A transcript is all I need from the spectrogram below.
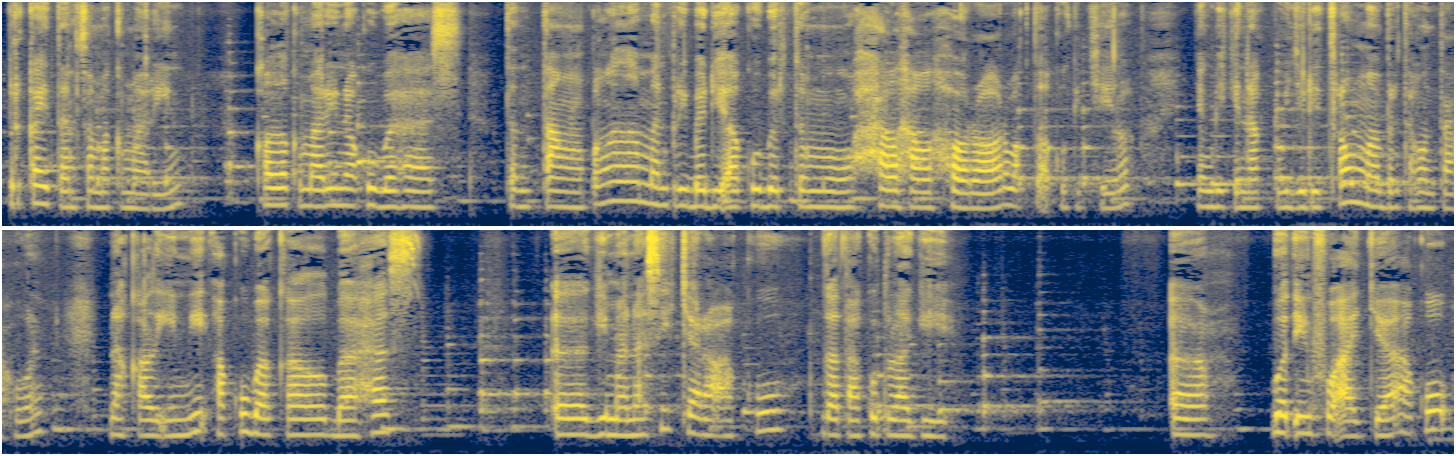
berkaitan sama kemarin. Kalau kemarin aku bahas tentang pengalaman pribadi aku bertemu hal-hal horor waktu aku kecil yang bikin aku jadi trauma bertahun-tahun. Nah, kali ini aku bakal bahas uh, gimana sih cara aku gak takut lagi. Uh, buat info aja aku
